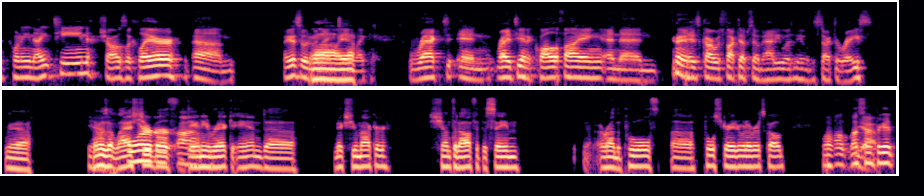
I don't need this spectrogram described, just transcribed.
2019 Charles Leclerc um I guess it would have been Oh, 19 yeah. like wrecked in right at the end of qualifying and then his car was fucked up so bad he wasn't able to start the race. Yeah. Yeah. When was it last year? Or, Both Danny um, Rick and uh Mick Schumacher shunted off at the same around the pool uh pool straight or whatever it's called. Well, let's Yeah. not forget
